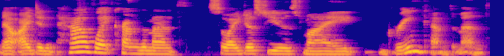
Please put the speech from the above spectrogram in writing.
Now, I didn't have white creme de menthe, so I just used my green creme de menthe.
